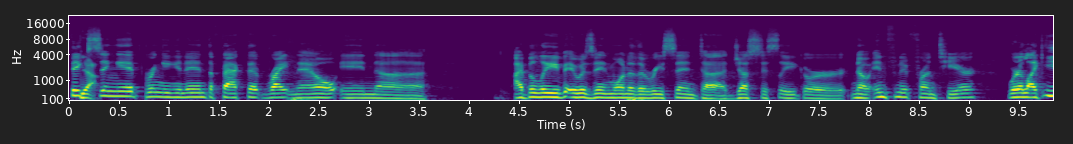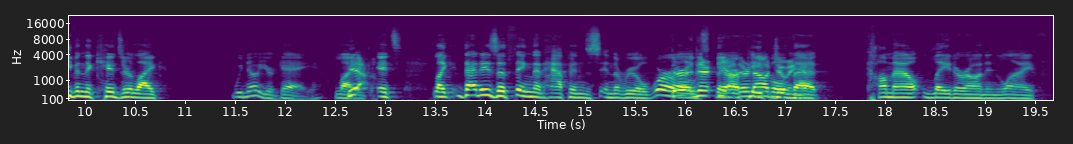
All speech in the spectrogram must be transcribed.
fixing it, bringing it in. The fact that right now in uh I believe it was in one of the recent uh, Justice League or no Infinite Frontier where like even the kids are like we know you're gay. Like Yeah. it's like that is a thing that happens in the real world. They're- they're- there yeah, are people that come out later on in life.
